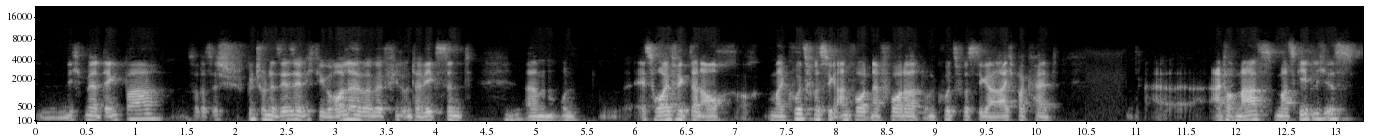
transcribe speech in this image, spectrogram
nicht mehr denkbar. So, das ist, spielt schon eine sehr, sehr wichtige Rolle, weil wir viel unterwegs sind mhm. ähm, und es häufig dann auch, auch, mal kurzfristige Antworten erfordert und kurzfristige Erreichbarkeit äh, einfach maß, maßgeblich ist.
